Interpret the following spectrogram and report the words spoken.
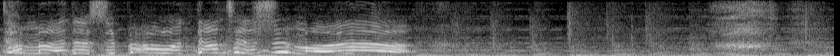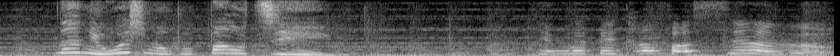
他妈的是把我当成什么了？那你为什么不报警？因为被他发现了。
